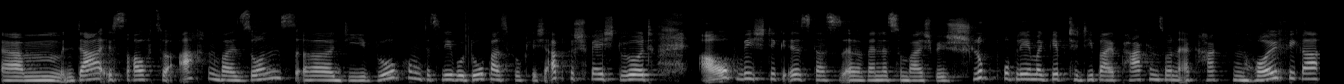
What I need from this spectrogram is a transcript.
Ähm, da ist darauf zu achten, weil sonst äh, die Wirkung des Levodopas wirklich abgeschwächt wird. Auch wichtig ist, dass äh, wenn es zum Beispiel Schluckprobleme gibt, die bei Parkinson-Erkrankten häufiger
